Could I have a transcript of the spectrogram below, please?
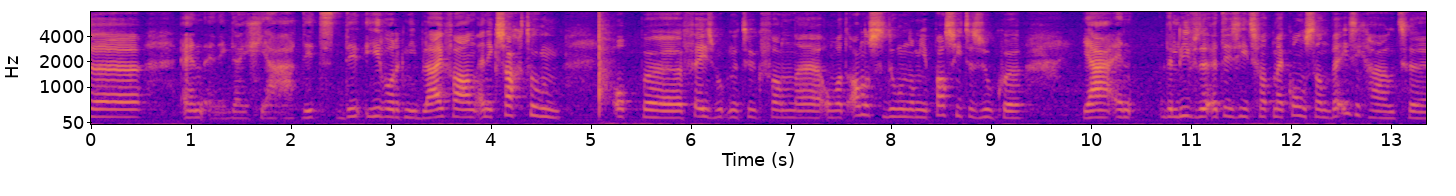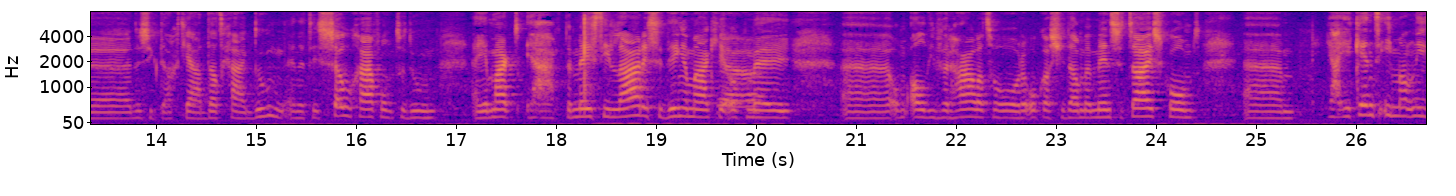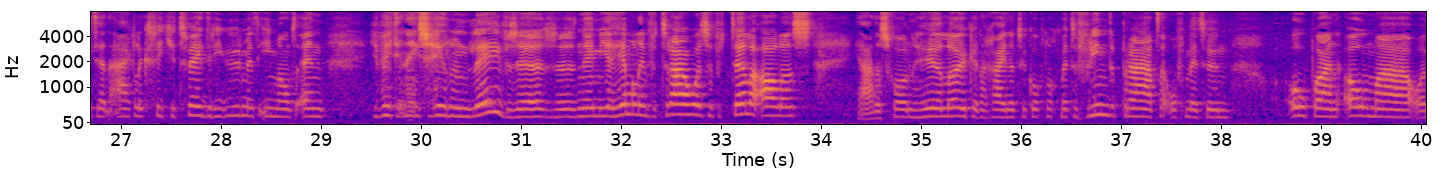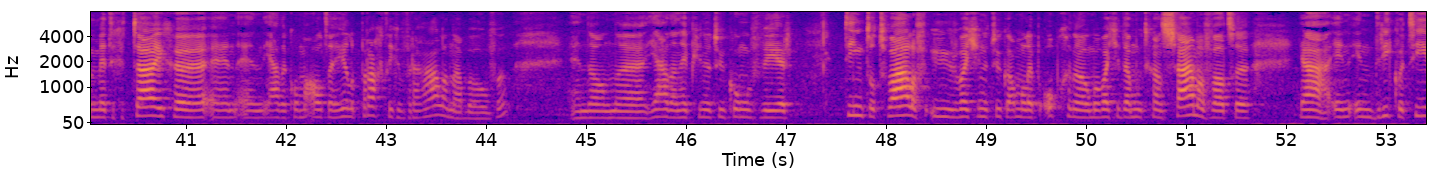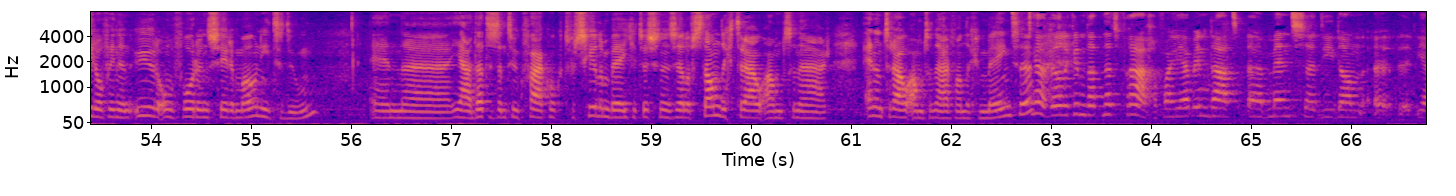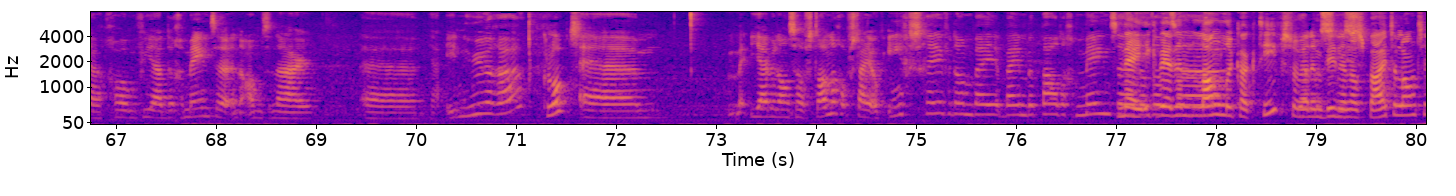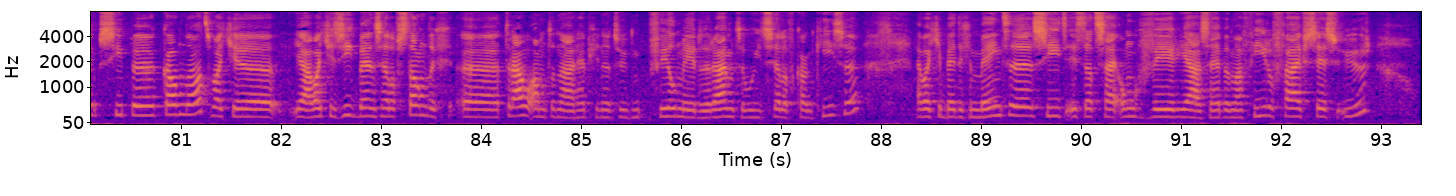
En, en ik dacht, ja, dit, dit, hier word ik niet blij van. En ik zag toen op uh, Facebook natuurlijk van uh, om wat anders te doen, om je passie te zoeken. Ja, en de liefde, het is iets wat mij constant bezighoudt. Uh, dus ik dacht, ja, dat ga ik doen. En het is zo gaaf om te doen. En je maakt, ja, de meest hilarische dingen maak je ja. ook mee. om al die verhalen te horen. Ook als je dan bij mensen thuis komt. Um, ja, je kent iemand niet en eigenlijk zit je twee, drie uur met iemand en je weet ineens heel hun leven. Ze, ze nemen je helemaal in vertrouwen, ze vertellen alles. Ja, dat is gewoon heel leuk. En dan ga je natuurlijk ook nog met de vrienden praten of met hun opa en oma en met de getuigen. En, en ja, er komen altijd hele prachtige verhalen naar boven. En dan, uh, ja, dan heb je natuurlijk ongeveer 10 tot 12 uur, wat je natuurlijk allemaal hebt opgenomen, wat je dan moet gaan samenvatten. Ja, in, in drie kwartier of in een uur om voor een ceremonie te doen. En uh, ja, dat is natuurlijk vaak ook het verschil een beetje tussen een zelfstandig trouwambtenaar en een trouwambtenaar van de gemeente. Ja, wilde ik inderdaad net vragen. Van, je hebt inderdaad uh, mensen die dan uh, ja, gewoon via de gemeente een ambtenaar ja, inhuren. Klopt. Ehm, jij bent dan zelfstandig of sta je ook ingeschreven dan bij, bij een bepaalde gemeente? Nee, ik ben uh... landelijk actief. Zowel ja, in binnen- als buitenland in principe kan dat. Wat je, ja, wat je ziet bij een zelfstandig uh, trouwambtenaar heb je natuurlijk veel meer de ruimte hoe je het zelf kan kiezen. En wat je bij de gemeente ziet is dat zij ongeveer, ja, ze hebben maar vier of vijf, zes uur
